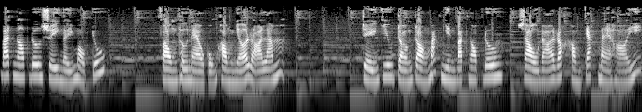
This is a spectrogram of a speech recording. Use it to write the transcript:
Bạch Ngọc Đương suy nghĩ một chút. Phòng thư nào cũng không nhớ rõ lắm. Triện chiêu trợn tròn mắt nhìn Bạch Ngọc Đương Sau đó rất không chắc mà hỏi.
